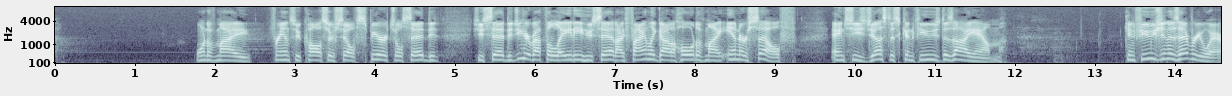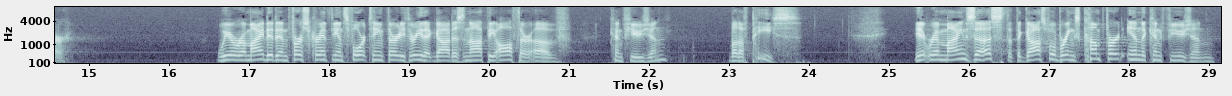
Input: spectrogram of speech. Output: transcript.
One of my friends who calls herself spiritual said, She said, Did you hear about the lady who said, I finally got a hold of my inner self and she's just as confused as I am? Confusion is everywhere. We are reminded in 1 Corinthians 14:33 that God is not the author of confusion, but of peace. It reminds us that the gospel brings comfort in the confusion,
